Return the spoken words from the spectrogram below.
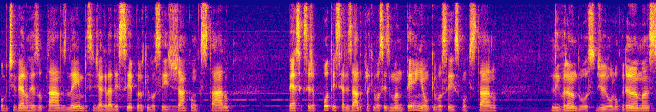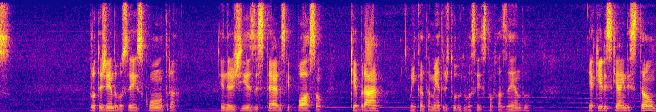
obtiveram resultados, lembre-se de agradecer pelo que vocês já conquistaram. Peça que seja potencializado para que vocês mantenham o que vocês conquistaram, livrando-os de hologramas, protegendo vocês contra energias externas que possam quebrar o encantamento de tudo o que vocês estão fazendo. E aqueles que ainda estão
